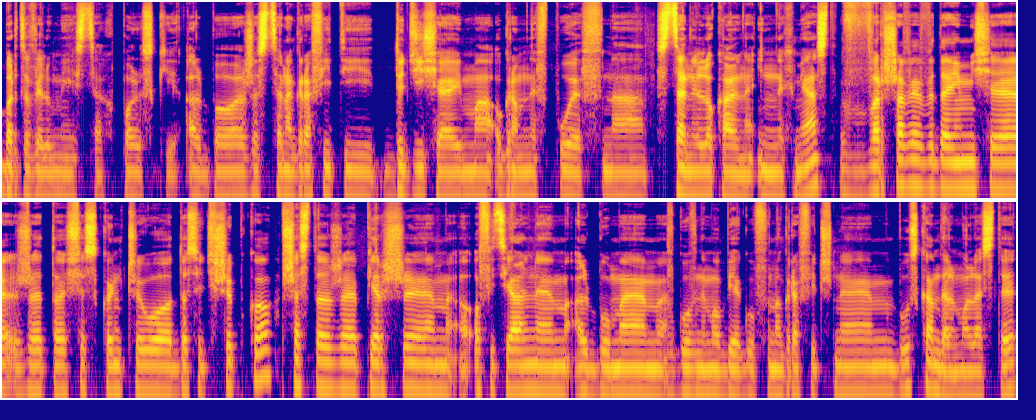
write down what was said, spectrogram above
bardzo wielu miejscach Polski, albo że scena graffiti do dzisiaj ma ogromny wpływ na sceny lokalne innych miast. W Warszawie wydaje mi się, że to się skończyło dosyć szybko, przez to, że pierwszym oficjalnym albumem w głównym obiegu fonograficznym był Skandal Molesty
